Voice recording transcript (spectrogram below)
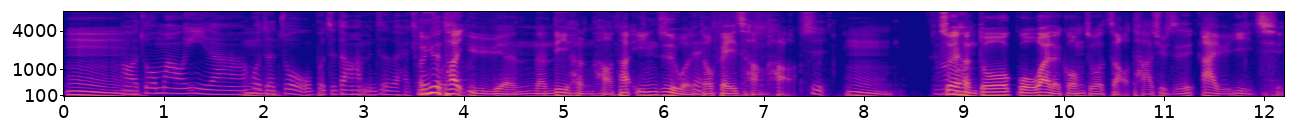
嗯，哦，做贸易啦，嗯或者做我不知道他们这个还可以因为他语言能力很好，他英日文都非常好。是，嗯，所以很多国外的工作找他去，只是碍于疫情。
